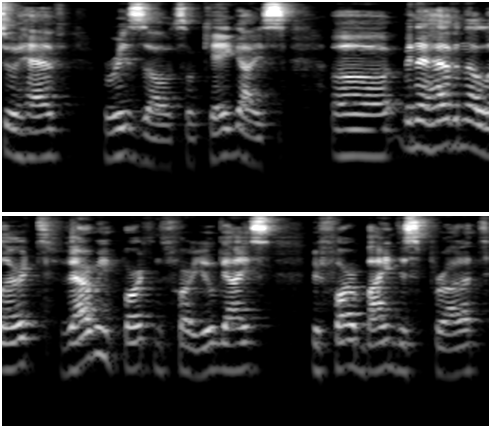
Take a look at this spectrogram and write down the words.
to have results. Okay, guys. Uh, I have an alert, very important for you guys before buying this product.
